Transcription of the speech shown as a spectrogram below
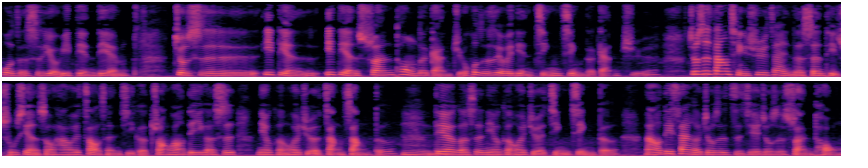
或者是有一点点。就是一点一点酸痛的感觉，或者是有一点紧紧的感觉。就是当情绪在你的身体出现的时候，它会造成几个状况。第一个是你有可能会觉得胀胀的，嗯。第二个是你有可能会觉得紧紧的，然后第三个就是直接就是酸痛，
